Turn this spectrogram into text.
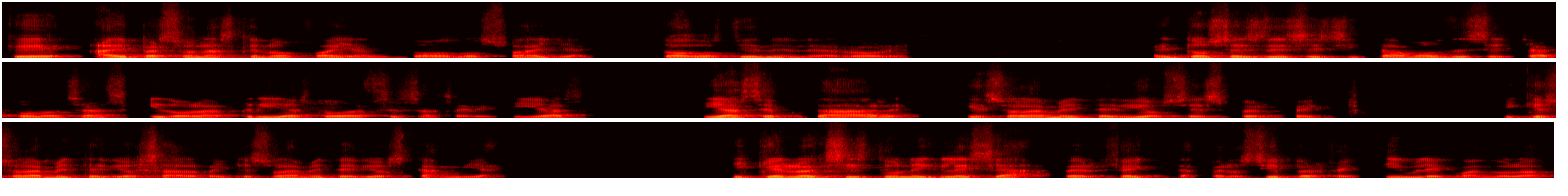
que hay personas que no fallan, todos fallan, todos tienen errores. Entonces necesitamos desechar todas esas idolatrías, todas esas herejías y aceptar que solamente Dios es perfecto y que solamente Dios salva y que solamente Dios cambia y que no existe una iglesia perfecta, pero sí perfectible cuando la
